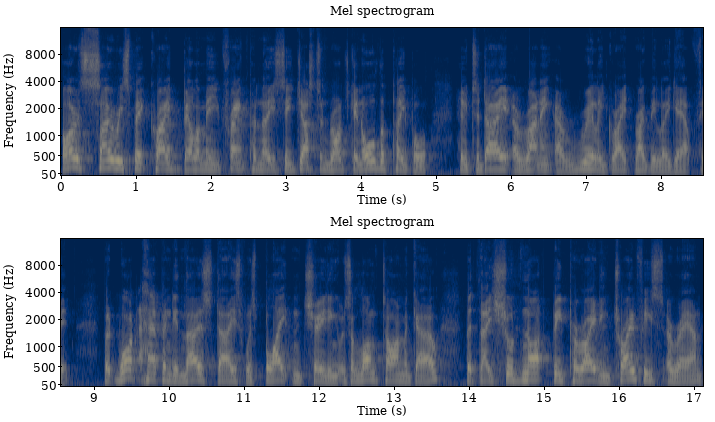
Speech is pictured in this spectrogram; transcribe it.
I so respect Craig Bellamy, Frank Ponissi, Justin Rodgkin, all the people who today are running a really great rugby league outfit. But what happened in those days was blatant cheating. It was a long time ago, but they should not be parading trophies around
